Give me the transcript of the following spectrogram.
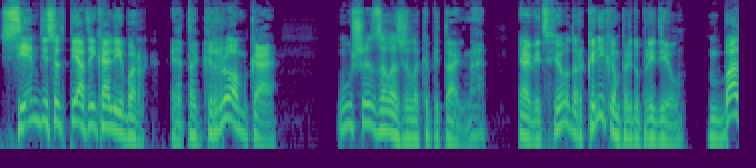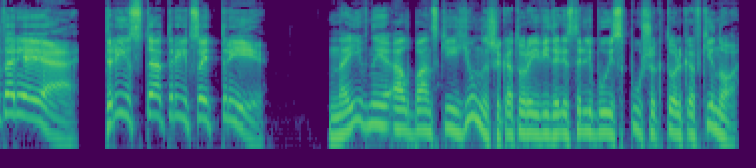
75-й калибр! Это громко! Уши заложило капитально. А ведь Федор криком предупредил. «Батарея! 333!» Наивные албанские юноши, которые видели стрельбу из пушек только в кино,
